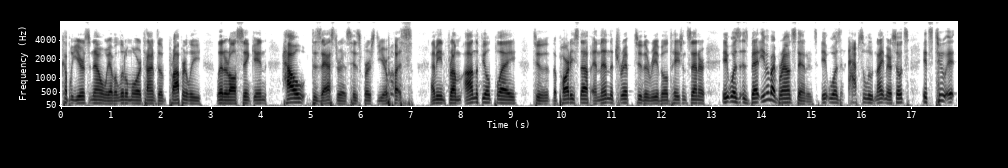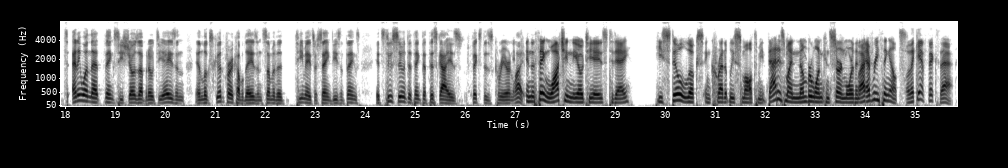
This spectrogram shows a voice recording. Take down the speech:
couple of years from now when we have a little more time to properly let it all sink in how disastrous his first year was. I mean, from on the field play to the party stuff and then the trip to the rehabilitation center, it was as bad even by Brown standards. It was an absolute nightmare. So it's it's too it anyone that thinks he shows up at OTAs and and looks good for a couple days and some of the teammates are saying decent things, it's too soon to think that this guy has fixed his career in life. And the thing, watching the OTAs today, he still looks incredibly small to me. That is my number one concern more than Well, everything else. Well, they can't fix that.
